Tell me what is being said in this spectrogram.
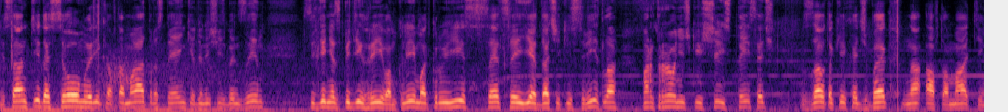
Nissan Tiida 7 рік, автомат, простенький, 1,6 бензин, сидіння з підігрівом, клімат, круїз, все це є, датчики світла, парктронічки 6 тисяч за такий хетчбек на автоматі.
